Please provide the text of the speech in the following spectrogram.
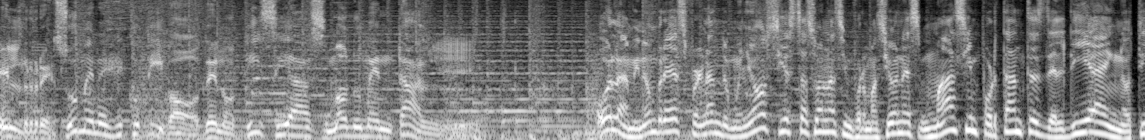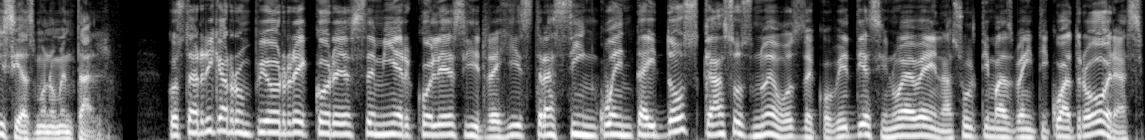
el resumen ejecutivo de Noticias Monumental. Hola, mi nombre es Fernando Muñoz y estas son las informaciones más importantes del día en Noticias Monumental. Costa Rica rompió récord este miércoles y registra 52 casos nuevos de COVID-19 en las últimas 24 horas.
